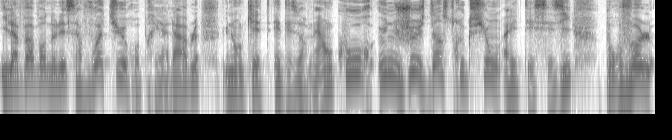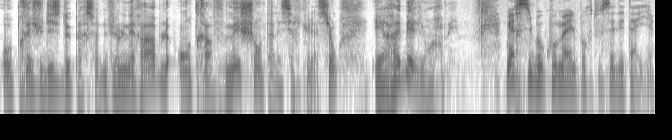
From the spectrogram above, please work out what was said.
Il avait abandonné sa voiture au préalable. Une enquête est désormais en cours. Une juge d'instruction a été saisie pour vol au préjudice de personnes vulnérables, entrave méchante à la circulation et rébellion armée. Merci beaucoup Maëlle pour tous ces détails.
